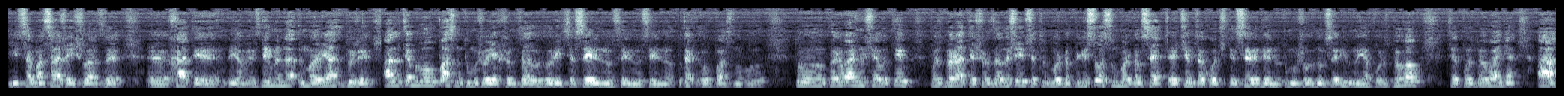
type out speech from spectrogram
І сама сажа йшла з е, хати, ну, з диму моря дуже. Але це було опасно, тому що якщо загориться сильно, сильно, сильно, так опасно було. То переважно ще тим позбирати, що залишився. Тут можна пилісосу, можна все е, чим захочете всередину, тому що воно все рівно я порозбивав, це позбивання, а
